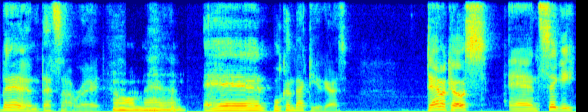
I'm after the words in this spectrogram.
then. That's not right. Oh man. and we'll come back to you guys. Damikos and Siggy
